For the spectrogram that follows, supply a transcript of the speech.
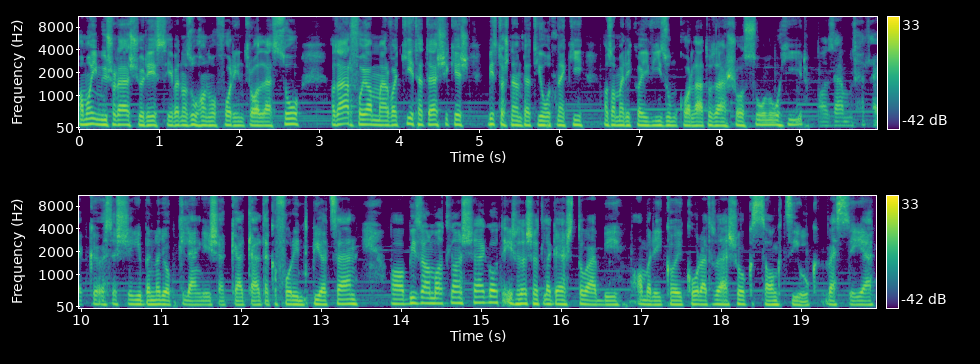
A mai műsor első részében az zuhanó forintról lesz szó. Az árfolyam már vagy két hete esik, és biztos nem tett jót neki az amerikai vízumkorlátozásról szóló hír. Az elmúlt hetek összességében nagyobb kilengésekkel teltek a forint piacán. A bizalmatlanságot és az esetleges további amerikai korlátozások, szankciók veszélye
